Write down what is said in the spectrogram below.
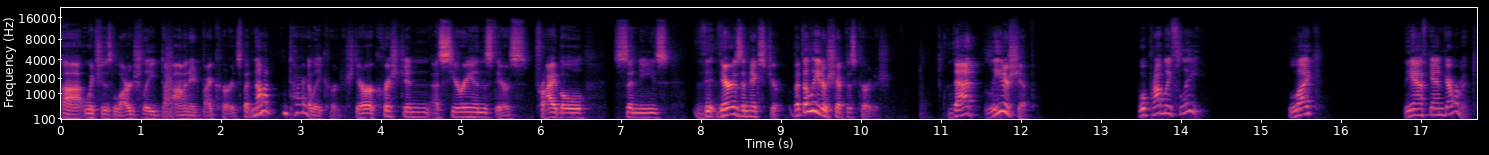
uh, which is largely dominated by Kurds, but not entirely Kurdish. There are Christian Assyrians, there's tribal Sunnis. Th- there is a mixture, but the leadership is Kurdish. That leadership will probably flee, like the Afghan government.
